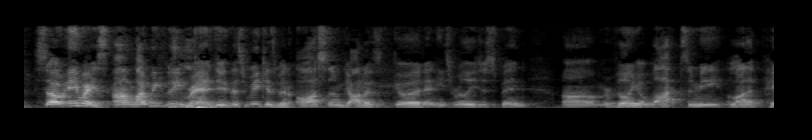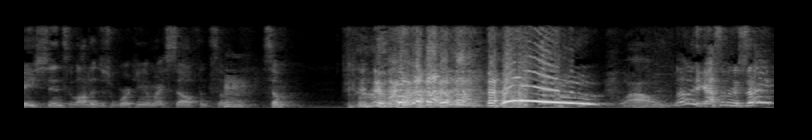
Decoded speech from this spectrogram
about? So, anyways, um, my weekly rant, dude. This week has been awesome. God is good, and He's really just been um, revealing a lot to me. A lot of patience, a lot of just working on myself, and some some. Wow. No, you got something to say?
